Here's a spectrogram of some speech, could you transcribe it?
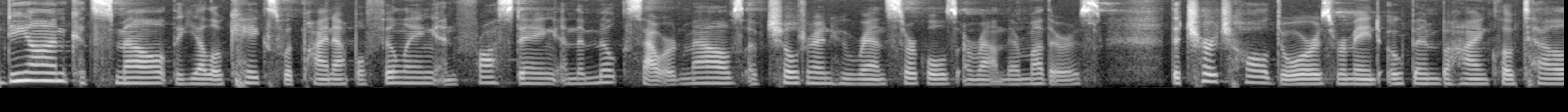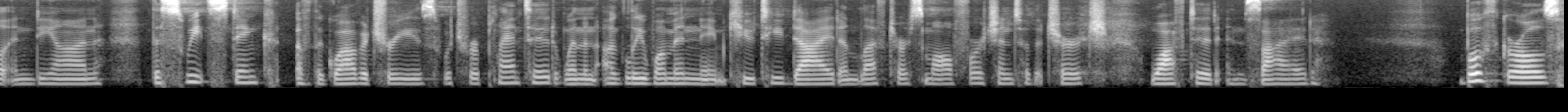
Dionne could smell the yellow cakes with pineapple filling and frosting and the milk soured mouths of children who ran circles around their mothers. The church hall doors remained open behind Clotel and Dionne. The sweet stink of the guava trees, which were planted when an ugly woman named Cutie died and left her small fortune to the church, wafted inside. Both girls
